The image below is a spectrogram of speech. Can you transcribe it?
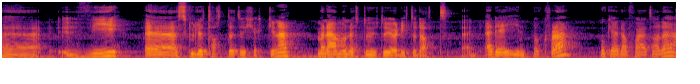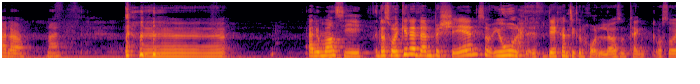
eh, vi eh, skulle tatt dette kjøkkenet, men jeg må nødt til å ut og gjøre ditt og datt. Er det hint nok for deg? Ok, da får jeg ta det, eller? Nei? Eh, Eller må han si da tror jeg ikke det er den beskjeden som Jo, det, det kan sikkert holde, og så, tenk, og så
